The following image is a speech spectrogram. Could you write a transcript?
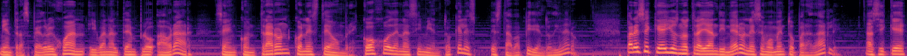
Mientras Pedro y Juan iban al templo a orar, se encontraron con este hombre, cojo de nacimiento, que les estaba pidiendo dinero. Parece que ellos no traían dinero en ese momento para darle, así que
